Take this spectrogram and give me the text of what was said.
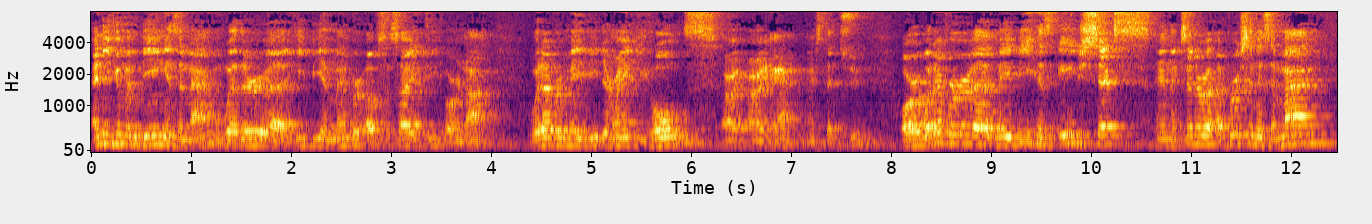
Any human being is a man, whether uh, he be a member of society or not, whatever may be the rank he holds, un, un rang, un statut, or whatever uh, may be his age, sex, and etc. A person is a man,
